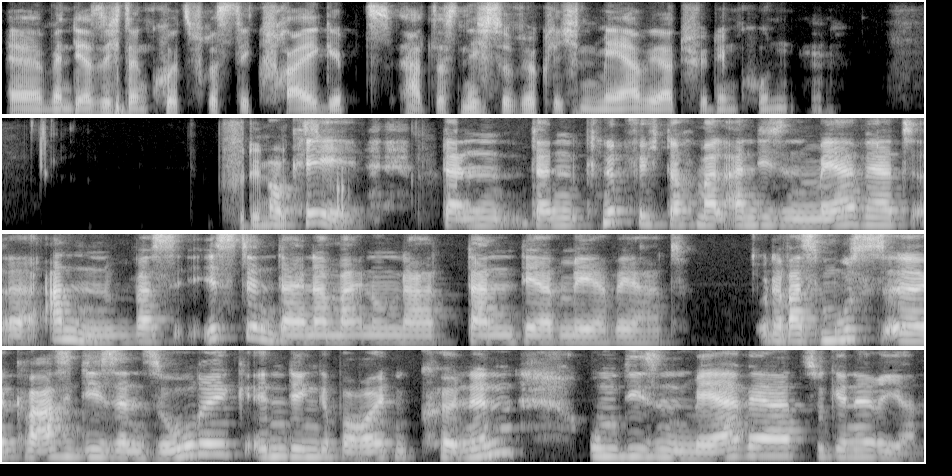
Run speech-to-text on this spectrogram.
äh, wenn der sich dann kurzfristig freigibt, hat das nicht so wirklich einen Mehrwert für den Kunden. Für den okay, dann, dann knüpfe ich doch mal an diesen Mehrwert äh, an. Was ist denn deiner Meinung nach dann der Mehrwert? Oder was muss äh, quasi die Sensorik in den Gebäuden können, um diesen Mehrwert zu generieren?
